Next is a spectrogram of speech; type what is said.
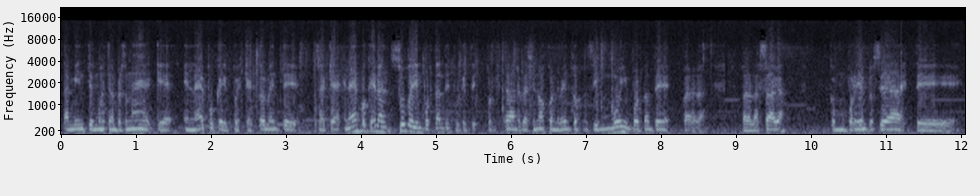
También te muestran personajes que en la época y pues que actualmente, o sea que en la época eran súper importantes porque te- porque estaban relacionados con eventos así muy importantes para la, para la saga, como por ejemplo sea este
